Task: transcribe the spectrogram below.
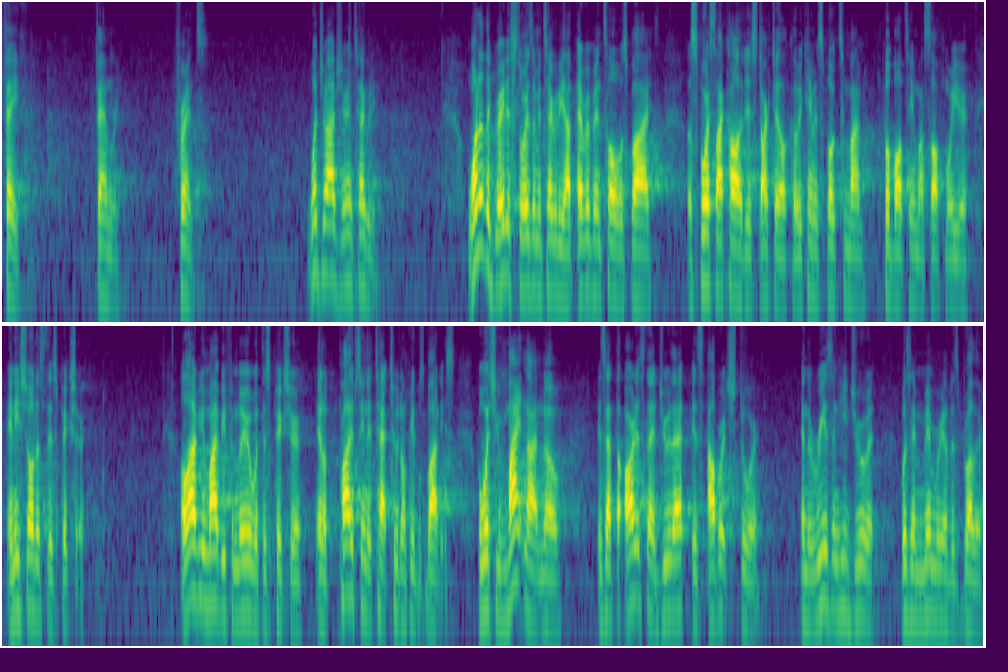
Faith, family, friends. What drives your integrity? One of the greatest stories of integrity I've ever been told was by a sports psychologist, Dr. Elko. He came and spoke to my football team my sophomore year, and he showed us this picture. A lot of you might be familiar with this picture and have probably seen it tattooed on people's bodies. But what you might not know is that the artist that drew that is Albert Stewart. and the reason he drew it was in memory of his brother.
